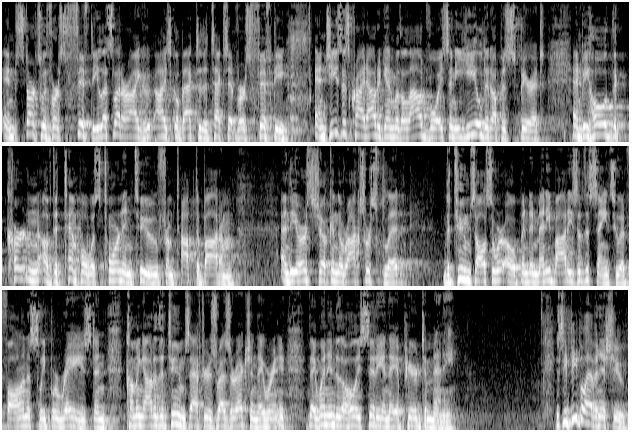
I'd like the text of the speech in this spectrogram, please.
it starts with verse 50. Let's let our eyes go back to the text at verse 50. And Jesus cried out again with a loud voice and he yielded up his spirit. And behold, the curtain of the temple was torn in two from top to bottom and the earth shook and the rocks were split. The tombs also were opened and many bodies of the saints who had fallen asleep were raised and coming out of the tombs after his resurrection, they were, they went into the holy city and they appeared to many. You see, people have an issue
